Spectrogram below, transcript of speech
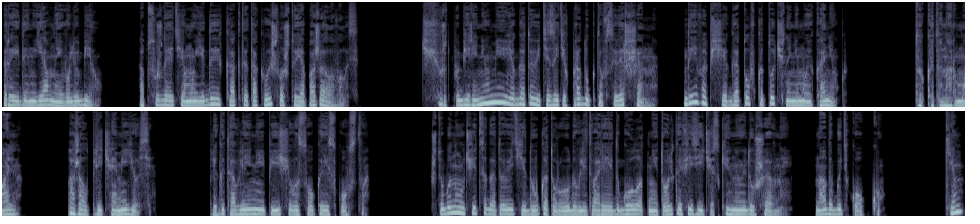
Рейден явно его любил. Обсуждая тему еды, как-то так вышло, что я пожаловалась. Черт побери, не умею я готовить из этих продуктов совершенно. Да и вообще, готовка точно не мой конек. «Так это нормально», — пожал плечами Йоси. «Приготовление пищи — высокое искусство. Чтобы научиться готовить еду, которая удовлетворяет голод не только физический, но и душевный, надо быть кокку». «Кем?»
